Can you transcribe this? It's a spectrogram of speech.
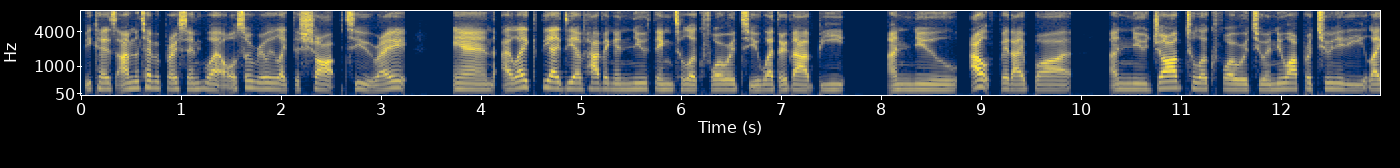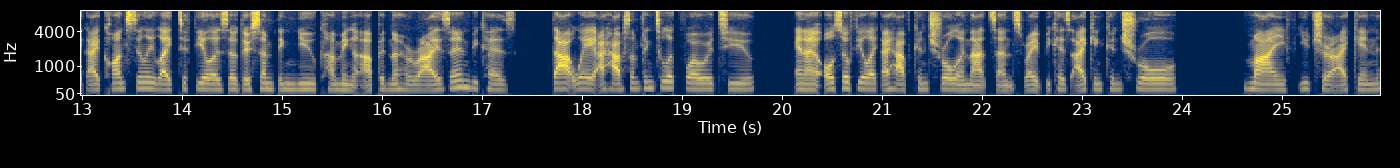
because I'm the type of person who I also really like to shop too, right? And I like the idea of having a new thing to look forward to, whether that be a new outfit I bought, a new job to look forward to, a new opportunity. Like I constantly like to feel as though there's something new coming up in the horizon because that way I have something to look forward to and I also feel like I have control in that sense, right? Because I can control my future. I can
